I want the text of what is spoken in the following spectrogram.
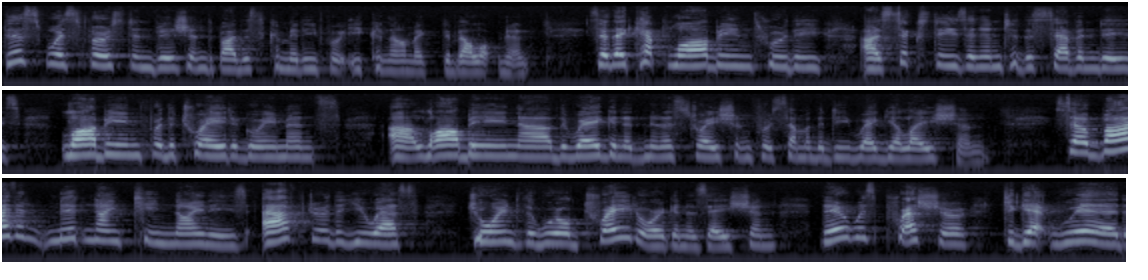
this was first envisioned by this Committee for Economic Development. So they kept lobbying through the uh, 60s and into the 70s, lobbying for the trade agreements, uh, lobbying uh, the Reagan administration for some of the deregulation. So by the mid 1990s, after the US joined the World Trade Organization, there was pressure to get rid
